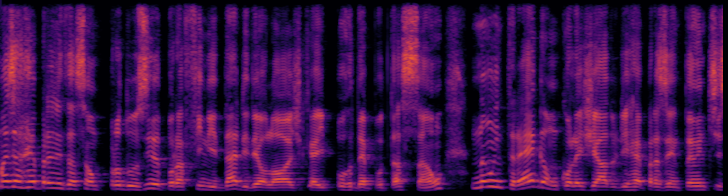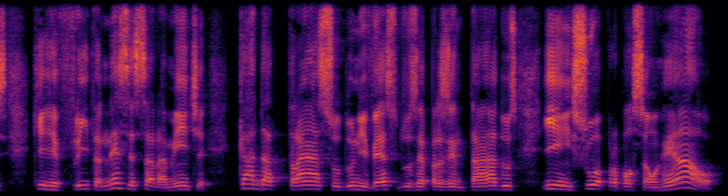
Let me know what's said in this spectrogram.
Mas a representação produzida por afinidade ideológica e por deputação não entrega um colegiado de representantes que reflita necessariamente cada traço do universo dos representados e em sua proporção real.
